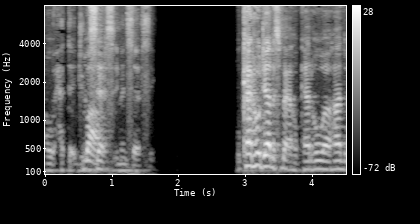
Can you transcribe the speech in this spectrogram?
أو حتى إجبار من سيرسي. من سيرسي وكان هو جالس معهم كان هو hand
